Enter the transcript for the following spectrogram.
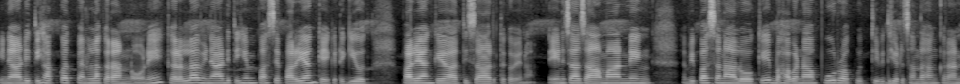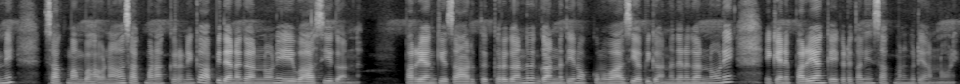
විනාඩි 30ක්වත් පැනලා කරන්න ඕනේ. කරලා විනාඩි 30න් පස්සේ පරයන්කයකට ගියොත් පරයන්කය අතිසාර්ථක වෙනවා. ඒ නිසා සාමාන්‍යයෙන් විපස්සනා ලෝකේ භාවනා පූර්ව කෘත්‍ය විදිහට සඳහන් කරන්නේ සක්මන් භාවනාව සක්මනක් කරන එක. අපි දැනගන්න ඕනේ ඒ වාසිය ගන්න. පරයන්කය සාර්ථක කරගන්න ගන්න තියෙන ඔක්කොම වාසිය අපි ගන්න දැනගන්න ඕනේ. ඒ කියන්නේ පරයන්කයකට කලින් සක්මනකට යන්න ඕනේ.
